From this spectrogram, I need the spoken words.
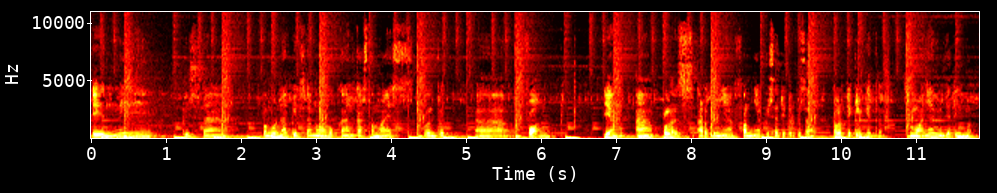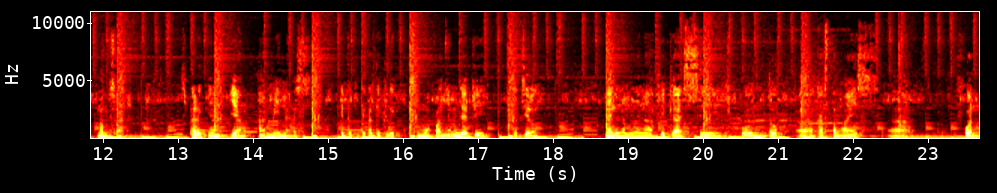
ini bisa pengguna bisa melakukan customize untuk uh, font yang A plus artinya fontnya bisa diperbesar. Kalau diklik itu semuanya menjadi membesar. Sebaliknya yang A minus itu ketika diklik semua fontnya menjadi kecil. Nah ini namanya navigasi untuk uh, customize uh, font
